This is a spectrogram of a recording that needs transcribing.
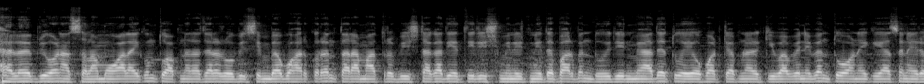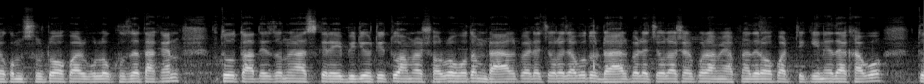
হ্যালো এভরিওয়ান, আসসালামু আলাইকুম। তো আপনারা যারা রবি সিম ব্যবহার করেন, তারা মাত্র বিশ টাকা দিয়ে তিরিশ মিনিট নিতে পারবেন দুই দিন মেয়াদে। তো এই অফারটি আপনারা কীভাবে নেবেন? তো অনেকেই আছেন এরকম ছোটো অফারগুলো খুঁজে থাকেন। তো তাদের জন্য আজকের এই ভিডিওটি, তো আমরা সর্বপ্রথম ডায়াল প্যাডে চলে যাব। তো ডায়াল প্যাডে চলে আসার পর আমি আপনাদের অফারটি কিনে দেখাবো। তো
